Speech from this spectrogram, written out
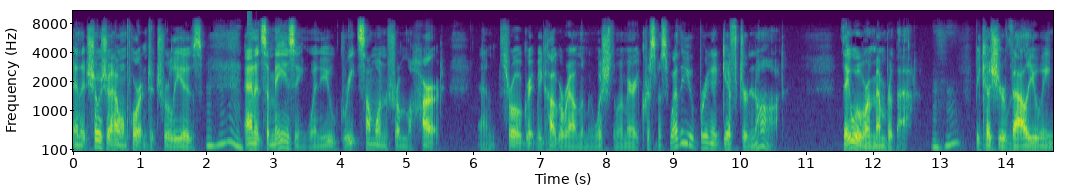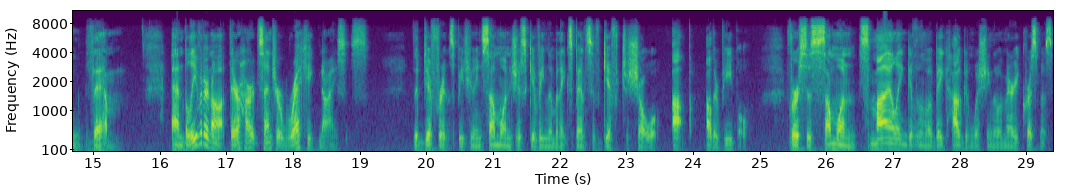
And it shows you how important it truly is. Mm-hmm. And it's amazing when you greet someone from the heart and throw a great big hug around them and wish them a Merry Christmas, whether you bring a gift or not, they will remember that mm-hmm. because you're valuing them. And believe it or not, their heart center recognizes the difference between someone just giving them an expensive gift to show up other people versus someone smiling, giving them a big hug, and wishing them a Merry Christmas.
